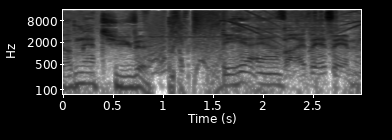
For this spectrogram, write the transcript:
Klokken er 20. Det her er Vibe FM.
